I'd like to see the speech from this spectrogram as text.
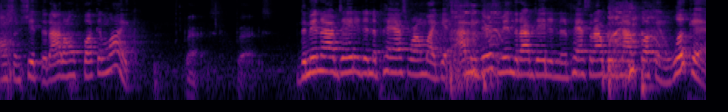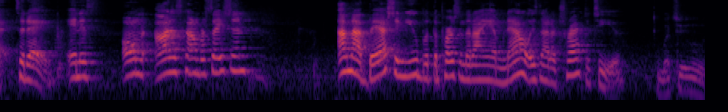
on some shit that I don't fucking like? The men that I've dated in the past, where I'm like, yeah, I mean, there's men that I've dated in the past that I would not fucking look at today, and it's on honest conversation. I'm not bashing you, but the person that I am now is not attracted to you. But you was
